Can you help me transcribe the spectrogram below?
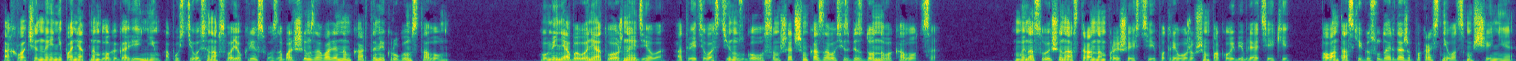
Охваченная непонятным благоговением, опустилась она в свое кресло за большим заваленным картами круглым столом. «У меня было неотложное дело», — ответил Астину с голосом, шедшим, казалось, из бездонного колодца. «Мы наслышаны о странном происшествии, потревожившем покой библиотеки. Павантасский государь даже покраснел от смущения.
